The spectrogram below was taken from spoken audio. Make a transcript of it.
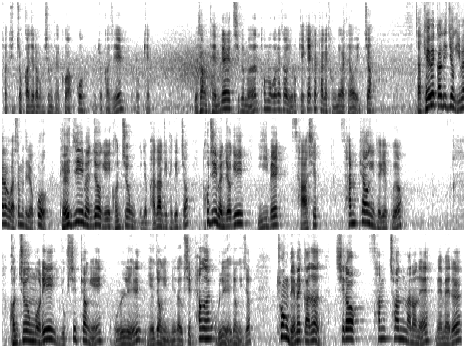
저 뒤쪽까지라고 보시면 될 것 같고 이쪽까지 이렇게 이 상태인데 지금은 토목을 해서 이렇게 깨끗하게 정리가 되어 있죠. 자 계획 관리 지역 임야라고 말씀을 드렸고 대지 면적이 건축 이제 바닥이 되겠죠. 토지 면적이 243평이 되겠고요. 건축물이 60평이 올릴 예정입니다. 60평을 올릴 예정이죠. 총 매매가는 7억 3천만 원에 매매를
